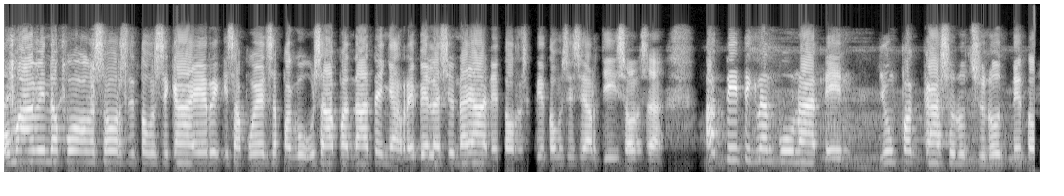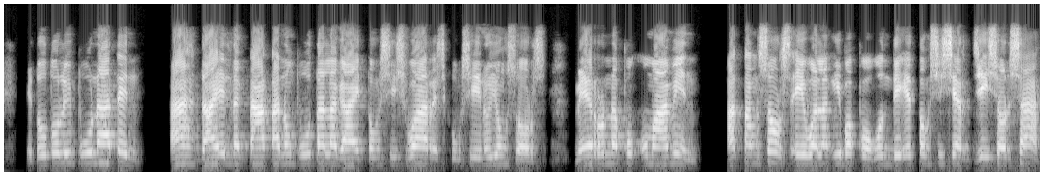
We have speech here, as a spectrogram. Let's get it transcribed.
Umamin na po ang source nitong si Ka Eric. Isa po yan sa pag-uusapan natin. Yung revelasyon na yan, itong, nitong si Sir Jason sa... At titignan po natin yung pagkasunod-sunod nito. Itutuloy po natin Ah, dahil nagtatanong po talaga itong si Suarez kung sino yung source, meron na pong umamin. At ang source ay walang iba po kundi itong si Sir Jason sa.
